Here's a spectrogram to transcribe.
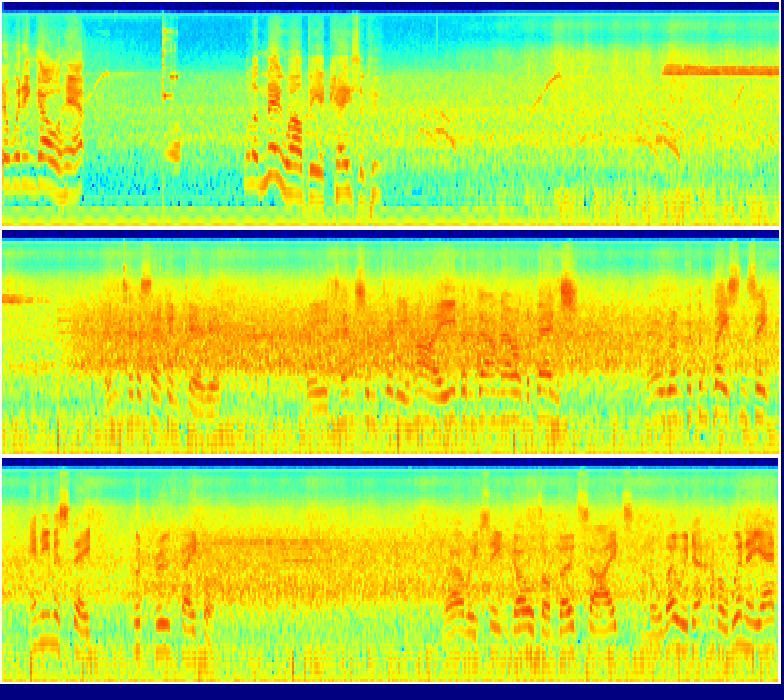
A winning goal here. Well, it may well be a case of who... Into the second period. The tension pretty high, even down there on the bench. No room for complacency. Any mistake could prove fatal. Well, we've seen goals on both sides, and although we don't have a winner yet,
